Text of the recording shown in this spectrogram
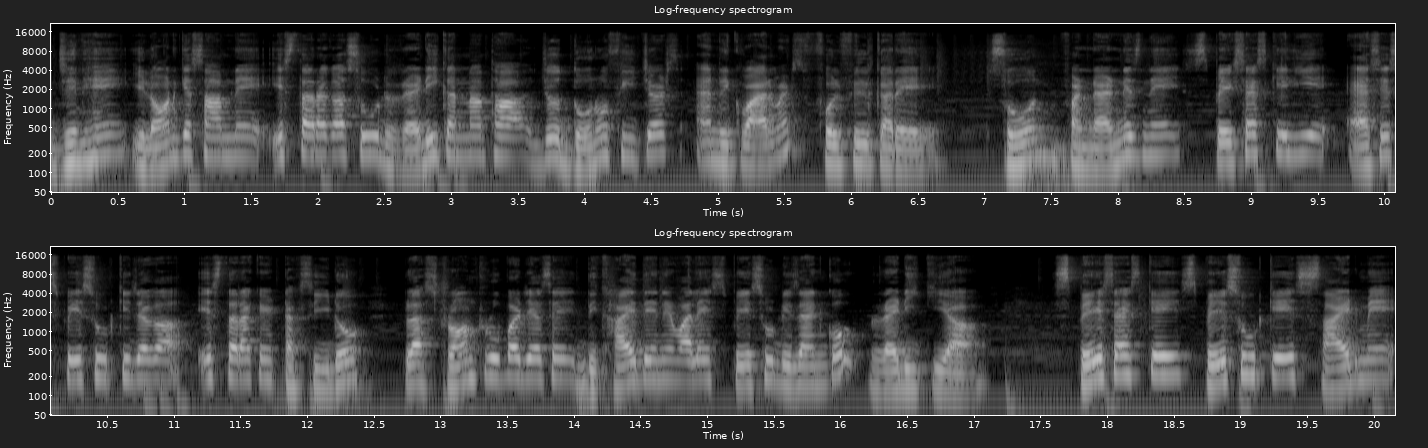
जिन्हें इलॉन के सामने इस तरह का सूट रेडी करना था जो दोनों फीचर्स एंड रिक्वायरमेंट्स फुलफिल करे। सोन फर्नांडिस ने स्पेस के लिए ऐसे स्पेस सूट की जगह इस तरह के टक्सीडो प्लस स्ट्रॉन्ग ट्रूपर जैसे दिखाई देने वाले स्पेस सूट डिज़ाइन को रेडी किया। स्पेस एक्स के स्पेस सूट के साइड में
